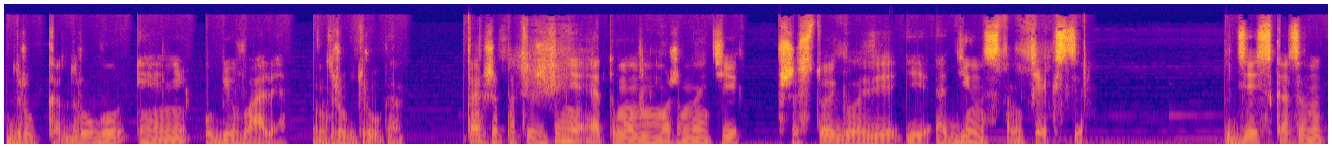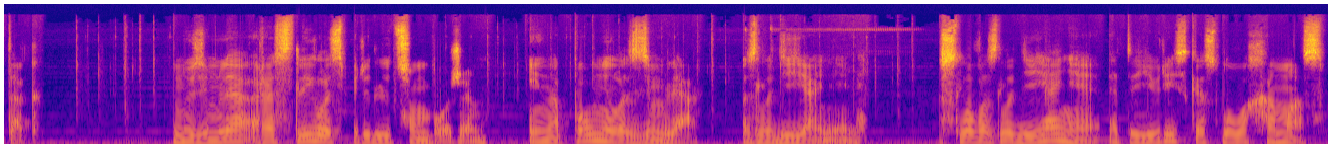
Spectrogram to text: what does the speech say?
друг к другу, и они убивали друг друга. Также подтверждение этому мы можем найти в 6 главе и 11 тексте. Здесь сказано так. «Но земля растлилась перед лицом Божиим, и наполнилась земля злодеяниями. Слово «злодеяние» — это еврейское слово «хамас»,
